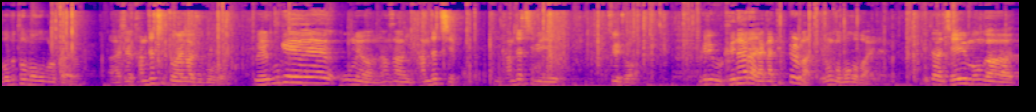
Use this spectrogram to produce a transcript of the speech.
뭐부터 먹어볼까요? 아, 제가 감자칩 좋아해가지고 외국에 오면 항상 이 감자칩, 이 감자칩이 제일 좋아. 그리고 그 나라 약간 특별 맛 이런 거 먹어봐야 돼요. 일단 제일 뭔가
